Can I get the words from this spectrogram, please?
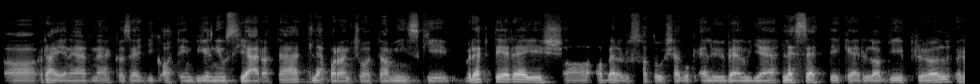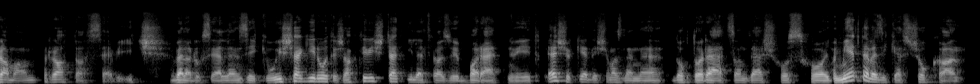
a Ryanairnek az egyik Atén-Vilnius járatát leparancsolta a Minszki reptérre, és a, a belarus hatóságok elővel ugye leszették erről a gépről Raman Ratasevi Vucic, belarusz ellenzéki újságírót és aktivistát, illetve az ő barátnőjét. Első kérdésem az lenne dr. Rácz Andráshoz, hogy, hogy miért nevezik ezt sokan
